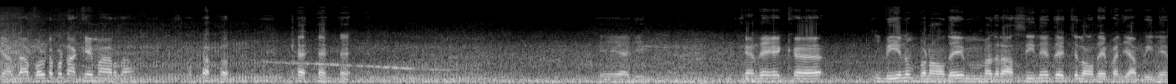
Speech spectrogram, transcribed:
ਜਾਂਦਾ, ਬੁਲਟ ਪਟਾਕੇ ਮਾਰਦਾ। ਇਹ ਆ ਜੀ। ਕਹਿੰਦੇ ਇੱਕ ਵੀ ਇਹਨੂੰ ਬਣਾਉਂਦੇ ਮਦਰਾਸੀ ਨੇ ਤੇ ਚਲਾਉਂਦੇ ਪੰਜਾਬੀ ਨੇ।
